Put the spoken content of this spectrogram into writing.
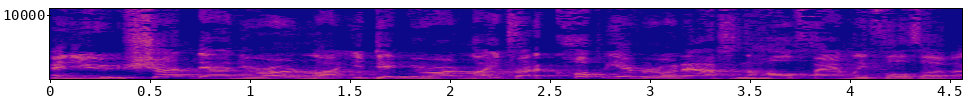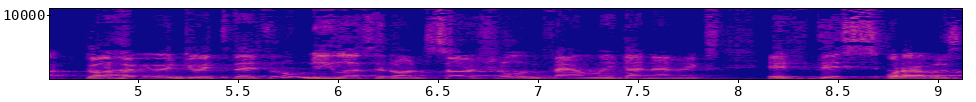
and you shut down your own light. You dim your own light. You try to copy everyone else, and the whole family falls over. So I hope you enjoyed today's little mini lesson on social and family dynamics. If this, what I was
